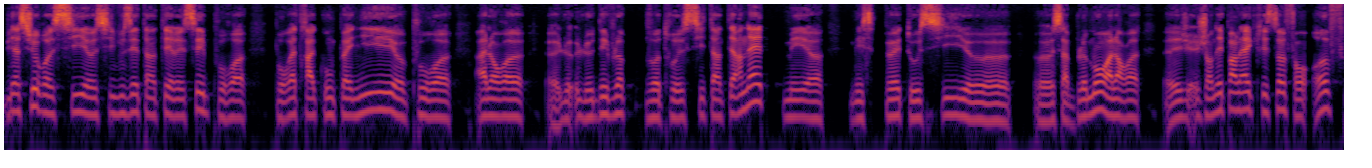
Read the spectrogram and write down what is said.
bien sûr, si euh, si vous êtes intéressé pour euh, pour être accompagné, pour alors le, le développement de votre site internet, mais mais ça peut être aussi simplement. Alors, j'en ai parlé à Christophe en off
